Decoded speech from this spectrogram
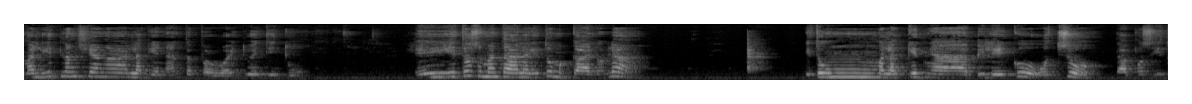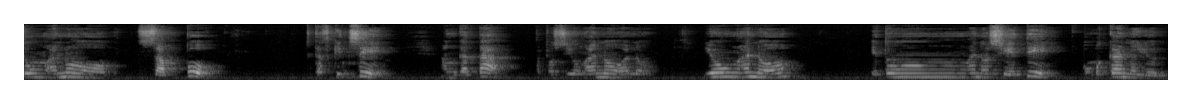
maliit lang siya nga lagyanan, Tupperware 22. Eh ito samantala ito magkano lang? Itong malagkit nga bili ko 8. Tapos itong ano 10. Kas 15. Ang gata. Tapos yung ano, ano, yung ano, itong ano, 7. O magkano yun?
